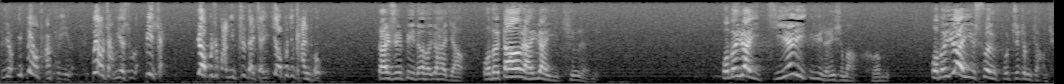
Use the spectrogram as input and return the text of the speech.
你说你不要传福音了，不要讲耶稣了，闭嘴！要不是把你置在监狱，要不就砍头。但是彼得和约翰讲，我们当然愿意听人，我们愿意竭力与人什么和睦。我们愿意顺服执政掌权，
